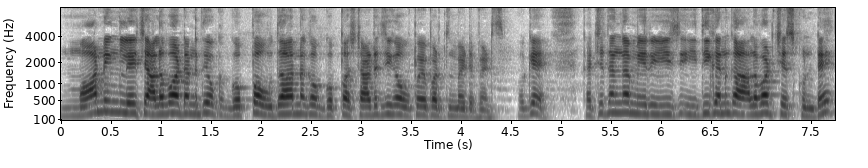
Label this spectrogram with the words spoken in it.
మార్నింగ్ లేచే అలవాటు అనేది ఒక గొప్ప ఉదాహరణగా ఒక గొప్ప స్ట్రాటజీగా ఉపయోగపడుతుంది మై డిఫెండ్స్ ఓకే? ఖచ్చితంగా మీరు ఇది కనుక అలవాటు చేసుకుంటే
